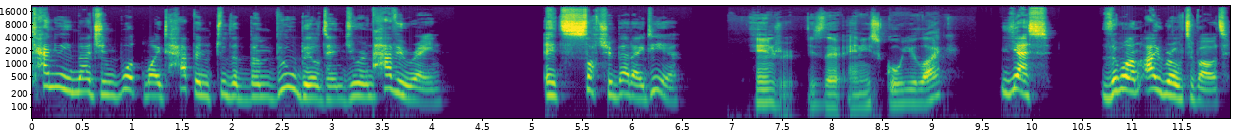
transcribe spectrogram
Can you imagine what might happen to the bamboo building during heavy rain? It's such a bad idea. Andrew, is there any school you like? Yes, the one I wrote about.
